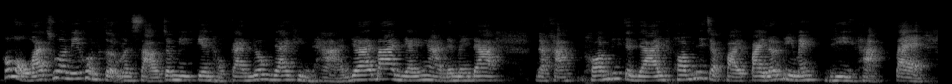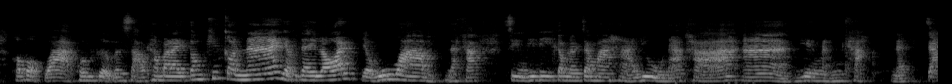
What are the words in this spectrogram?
เขาบอกว่าช่วงนี้คนเกิดวันเสาร์จะมีเกณฑ์ของการโยกย้ายถิ่นฐาน ย้ายบ้านย้ายงานได้ไม่ได้นะคะ พร้อมที่จะย้ายพร้อมที่จะไปไปแล้วดีไหมดีค่ะ แต่เขาบอกว่าคนเกิดวันเสาร์ทำอะไรต้องคิดก่อนนะอย่าใจร้อนอย่าวู่วามนะคะ สิ่งดีๆกำลังจะมาหาอยู่นะคะอ่าเยี่ยงนั้นค่ะนะจ๊ะ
